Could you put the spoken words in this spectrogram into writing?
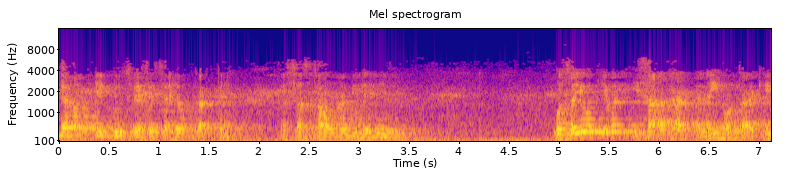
जब हम एक दूसरे से सहयोग करते हैं संस्थाओं में भी ले लीजिए वो सहयोग केवल इस आधार पर नहीं होता कि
